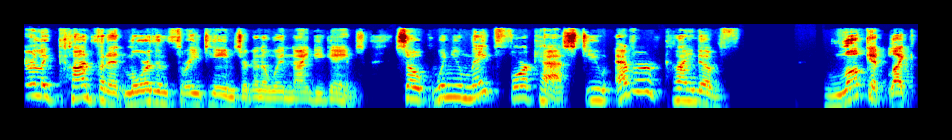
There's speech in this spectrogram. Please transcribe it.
fairly confident more than three teams are going to win 90 games. So when you make forecasts, do you ever kind of look at like,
